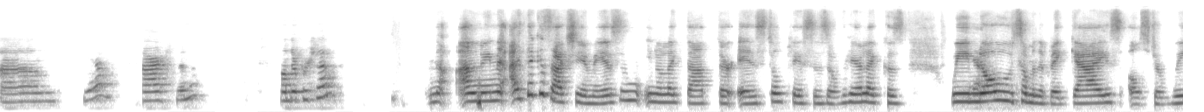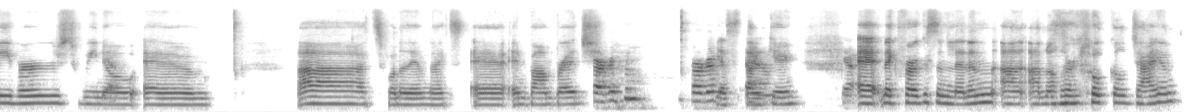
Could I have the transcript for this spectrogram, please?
And yeah, Irish linen, hundred percent. No, I mean, I think it's actually amazing, you know, like that there is still places over here, like because we yeah. know some of the big guys, Ulster Weavers, we know yeah. um ah, it's one of them nights uh, in Banbridge. Ferguson. Fergus. Yes, thank um, you. Yeah. Uh, like Ferguson Linen, uh, another local giant,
